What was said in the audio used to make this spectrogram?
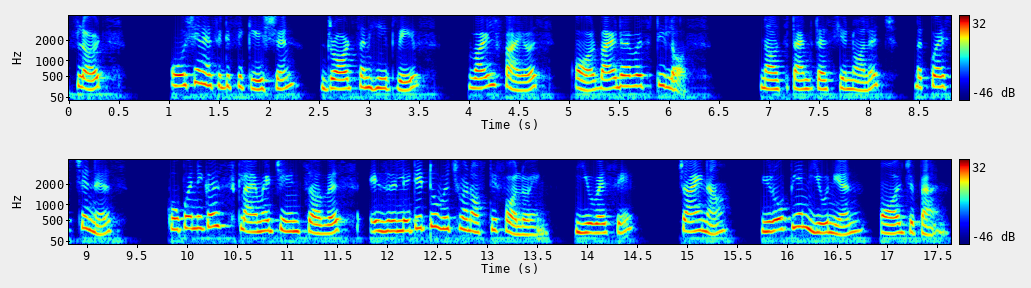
floods, ocean acidification, droughts and heat waves, wildfires, or biodiversity loss. Now it's time to test your knowledge. The question is Copernicus Climate Change Service is related to which one of the following USA, China, European Union, or Japan?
